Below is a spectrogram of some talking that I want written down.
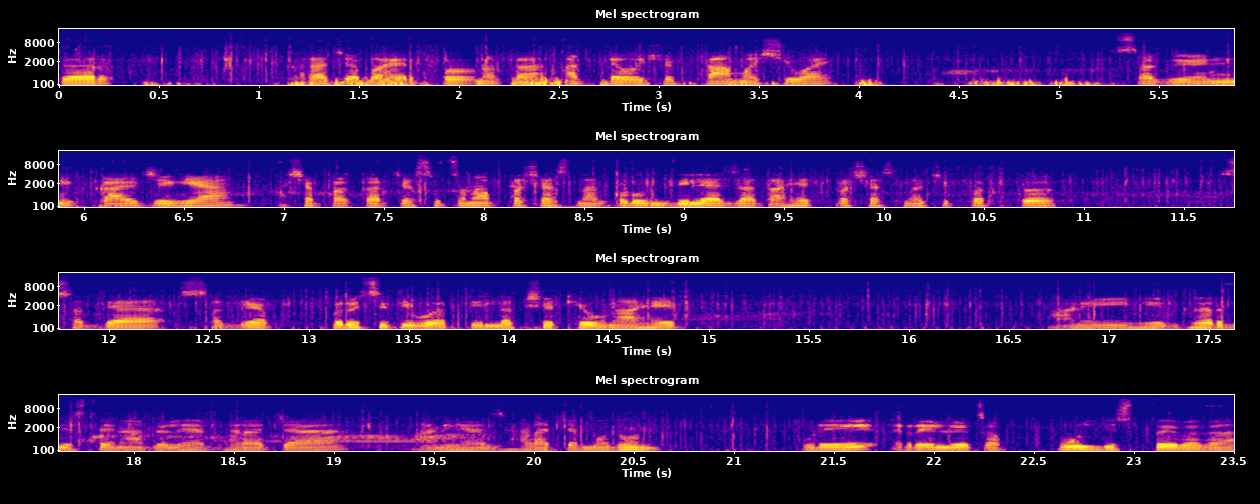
तर घराच्या बाहेर पडू नका. अत्यावश्यक कामाशिवाय सगळ्यांनी काळजी घ्या. अशा प्रकारच्या सूचना प्रशासनाकडून दिल्या जात आहेत. प्रशासनाची पथकं सध्या सगळ्या परिस्थितीवरती लक्ष ठेवून आहेत. आणि हे घर दिसतंय ना आपल्याला ह्या घराच्या आणि ह्या झाडाच्या मधून. पुढे रेल्वेचा पूल दिसतोय बघा.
